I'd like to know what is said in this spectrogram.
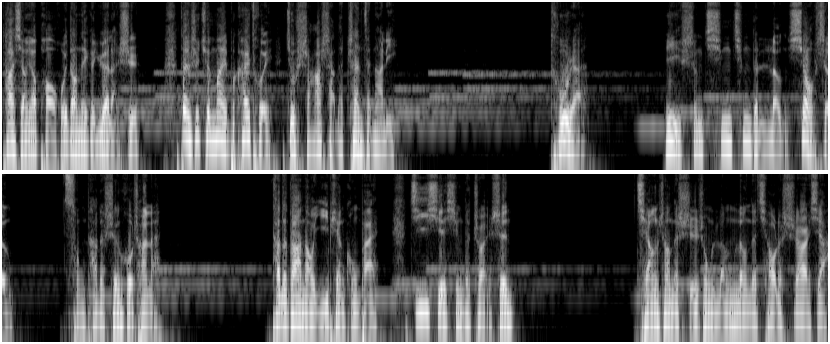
他想要跑回到那个阅览室，但是却迈不开腿，就傻傻的站在那里。突然，一声轻轻的冷笑声从他的身后传来。他的大脑一片空白，机械性的转身。墙上的时钟冷冷地敲了十二下，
